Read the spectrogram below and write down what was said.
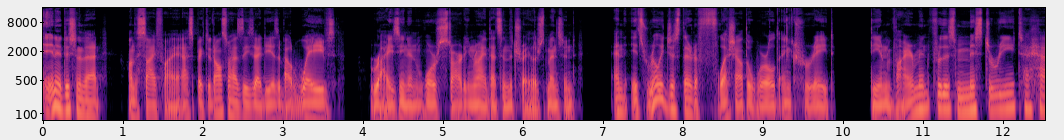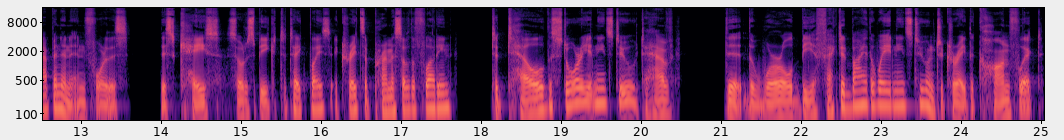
In addition to that, on the sci fi aspect, it also has these ideas about waves rising and war starting, right? That's in the trailers mentioned. And it's really just there to flesh out the world and create the environment for this mystery to happen and, and for this, this case, so to speak, to take place. It creates a premise of the flooding to tell the story it needs to, to have the, the world be affected by the way it needs to, and to create the conflict.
